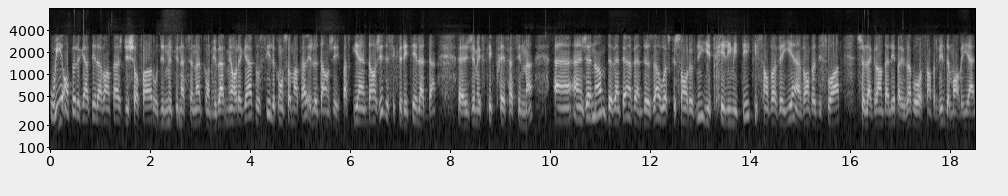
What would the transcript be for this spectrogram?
Oui, on peut regarder l'avantage du chauffeur ou d'une multinationale Uber, mais on regarde aussi le consommateur et le danger, parce qu'il y a un danger de sécurité là-dedans. Euh, je m'explique très facilement. Un, jeune homme de 21 22 ans, où est-ce que son revenu il est très limité, qui s'en va veiller un vendredi soir sur la Grande Allée, par exemple, ou au centre-ville de Montréal,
